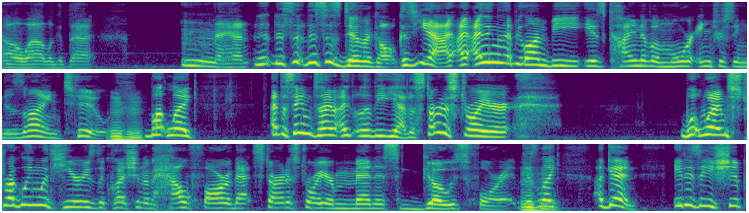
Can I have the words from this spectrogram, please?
Oh wow, look at that. Mm, Man, this is- this is difficult because yeah, I, I think the Nebulon B is kind of a more interesting design too. Mm-hmm. But like at the same time, I, the, yeah, the Star Destroyer. What what I'm struggling with here is the question of how far that Star Destroyer menace goes for it. Because mm-hmm. like again, it is a ship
